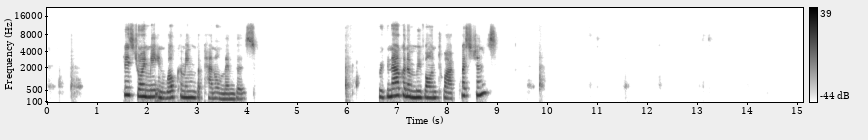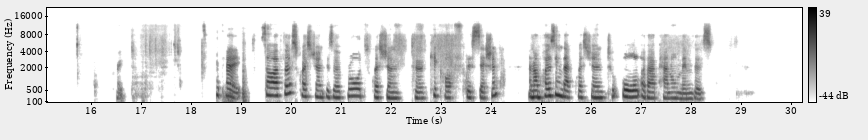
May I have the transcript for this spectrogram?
Please join me in welcoming the panel members. We're now going to move on to our questions. Great. Okay, so our first question is a broad question to kick off this session. And I'm posing that question to all of our panel members.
